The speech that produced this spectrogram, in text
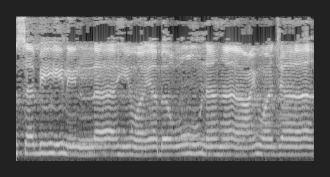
سبيل الله ويبغونها عوجا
